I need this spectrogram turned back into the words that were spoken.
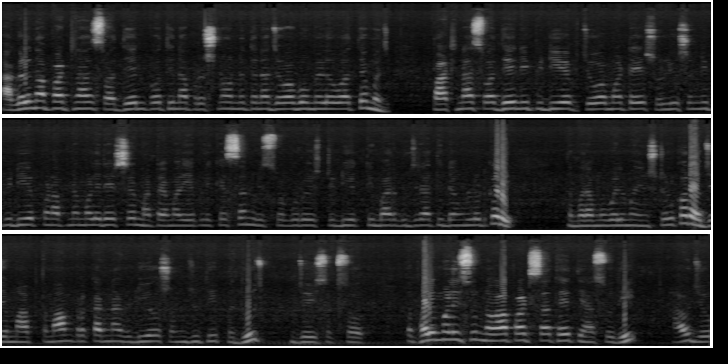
આગળના પાઠના સ્વાધ્યાયન પોથીના પ્રશ્નો અને તેના જવાબો મેળવવા તેમજ પાઠના સ્વાધ્યાયની પીડીએફ જોવા માટે સોલ્યુશનની પીડીએફ પણ આપને મળી રહેશે. માટે અમારી એપ્લિકેશન વિશ્વગુરુ એસટીડી એકથી બાર ગુજરાતી ડાઉનલોડ કરી તમારા મોબાઈલમાં ઇન્સ્ટોલ કરો, જેમાં આપ તમામ પ્રકારના વીડિયો સમજૂતી બધું જ જોઈ શકશો. તો ફરી મળીશું નવા પાઠ સાથે. ત્યાં સુધી આવજો.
